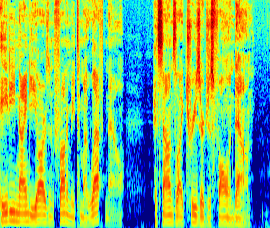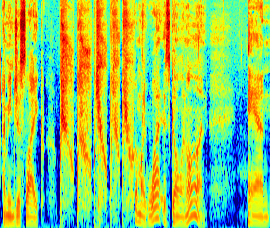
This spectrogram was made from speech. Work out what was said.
80, 90 yards in front of me to my left now, it sounds like trees are just falling down. I mean, just like, pew, pew, pew. I'm like, what is going on? And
